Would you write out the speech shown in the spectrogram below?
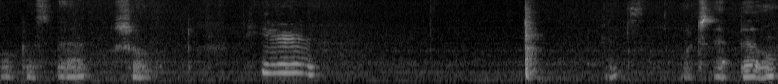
focus back. Show here. Oops. Watch that bill.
